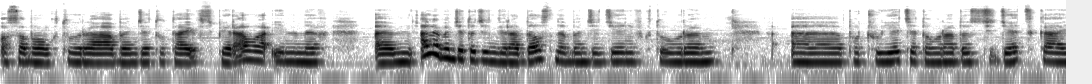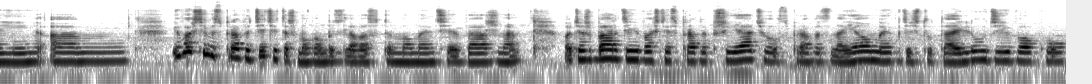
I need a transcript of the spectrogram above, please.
osobą, która będzie tutaj wspierała innych, ale będzie to dzień radosny, będzie dzień, w którym e, poczujecie tą radość dziecka i, em, i właściwie sprawy dzieci też mogą być dla Was w tym momencie ważne, chociaż bardziej właśnie sprawy przyjaciół, sprawy znajomych, gdzieś tutaj ludzi wokół.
